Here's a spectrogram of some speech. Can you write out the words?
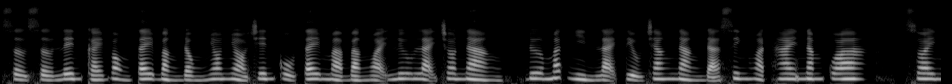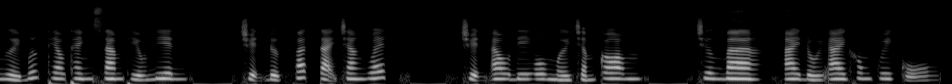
sờ sờ lên cái vòng tay bằng đồng nho nhỏ trên cổ tay mà bà ngoại lưu lại cho nàng, đưa mắt nhìn lại tiểu trang nàng đã sinh hoạt hai năm qua, xoay người bước theo thanh sam thiếu niên. Chuyện được phát tại trang web truyệnaudiomoi.com. Chương 3, ai đối ai không quy củ.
